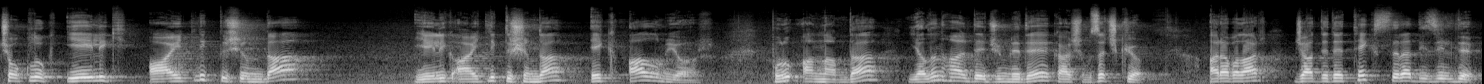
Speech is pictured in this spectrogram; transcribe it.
Çokluk, iyilik, aitlik dışında iyilik, aitlik dışında ek almıyor. Bu anlamda yalın halde cümlede karşımıza çıkıyor. Arabalar caddede tek sıra dizildi.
